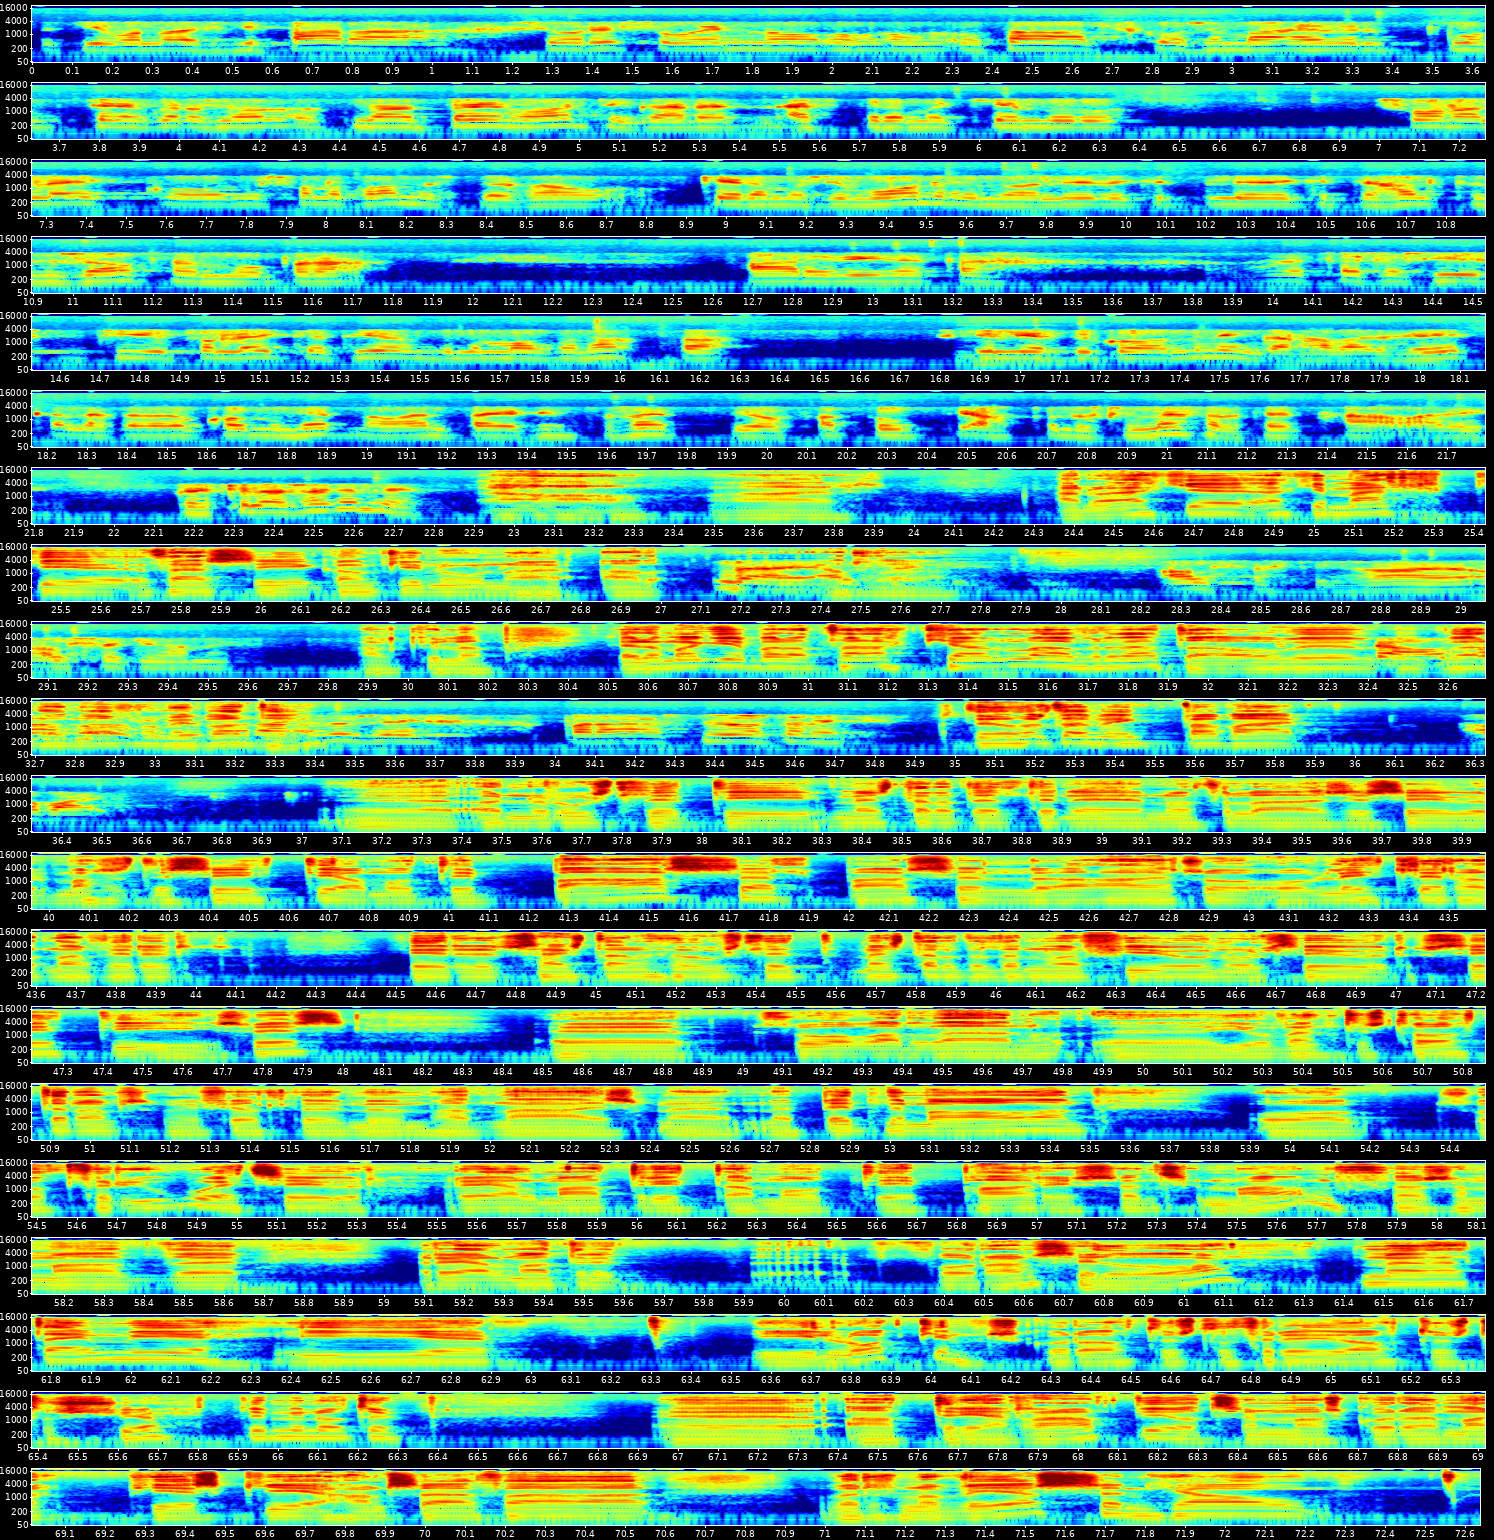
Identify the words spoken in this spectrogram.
ég vona að það ekki bara sjó rissu inn og, og, og það allt sko sem að hefur búin til einhverja svona, svona drauma vendingar en eftir að maður kemur úr svona leik og með svona framistu þá gerir maður sér vonur um að liði geti, geti haldið þessu áfram og bara farið í þetta þess að síðustu tíu tó leikja tíðanbílum á þann hatt að skilja eftir góða minningar það væri hrikalegt að vera komin hérna og enda í 5. sætti og fatta út í 8. mestar það væri virkilega sækjandi Já, það er, það er nú ekki, ekki merki þessi í gangi núna að, Nei, alls allavega. ekki, alls ekki, það er alls ekki þannig Algjörlega. Erum ekki bara takk kjærlega fyrir þetta og við Já, verðum bara- áfram í bara, bandi. bara stuðast að mig, Stuðhólstæming, bye bye. að bæ Uh, önnur úrslit í meistaradeldinni er náttúrulega þessi sigur Manchester City á móti Basel Basel aðeins og, og litlir hérna fyrir, fyrir 16. úrslit meistaradeldinna 4-0 sigur City í Sviss uh, svo var það uh, Juventus Tottenham sem við fjöldum um hérna aðeins með, með bytnum á áðan og svo 3-1 sigur Real Madrid á móti Paris Saint-Germain þar sem að uh, Real Madrid uh, fór ansi langt með þetta MV í, uh, í lokin skora 83 og 87 mínútu. Adrian Rabiot sem að skoraði mark PSG hann sagði það að það verður svona vesen hjá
